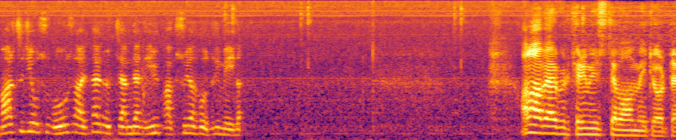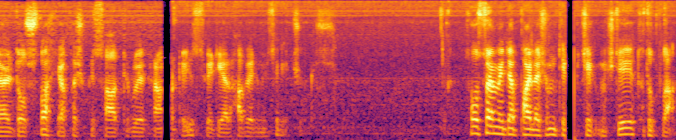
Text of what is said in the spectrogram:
Martı Ceosu Oğuz Alper Öktem'den Eyüp Aksu'ya Hodri Meydan. Ana haber bültenimiz devam ediyor değerli dostlar. Yaklaşık bir saattir bu ekranlardayız ve diğer haberimize geçiyoruz. Sosyal medya paylaşımı tepki çekmişti, tutuklandı.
